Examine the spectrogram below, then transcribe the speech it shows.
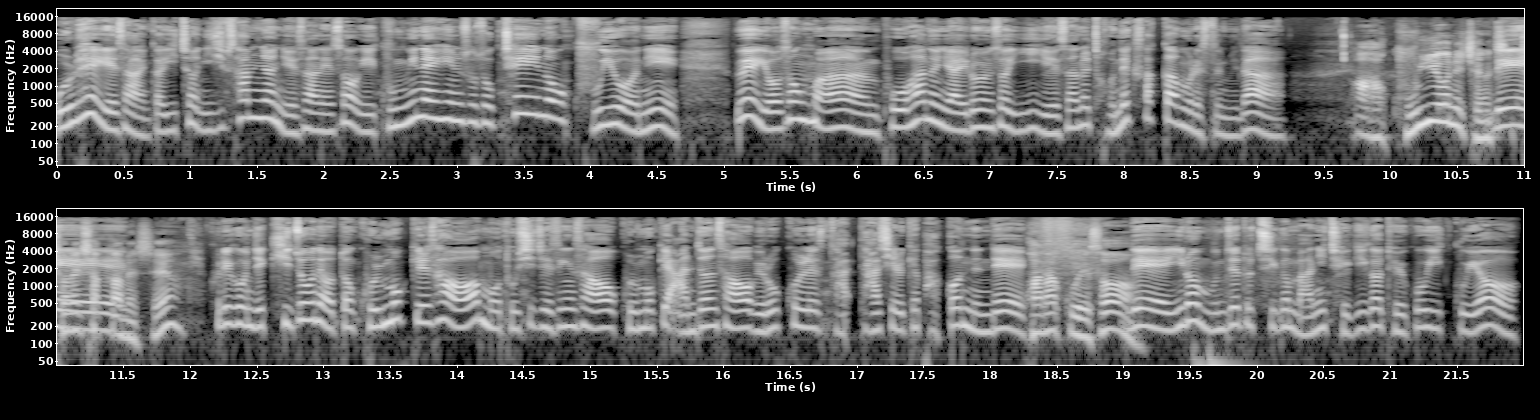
올해 예산, 그러니까 2023년 예산에서 이 국민의힘 소속 최인호 구의원이 왜 여성만 보호하느냐 이러면서 이 예산을 전액 삭감을 했습니다. 아 구의원이 전액, 네. 전액 삭감했어요? 그리고 이제 기존의 어떤 골목길 사업, 뭐 도시 재생 사업, 골목길 안전 사업 이렇게 해서 다- 다시 이렇게 바꿨는데 관악구에서 네, 이런 문제도 지금 많이 제기가 되고 있고요.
